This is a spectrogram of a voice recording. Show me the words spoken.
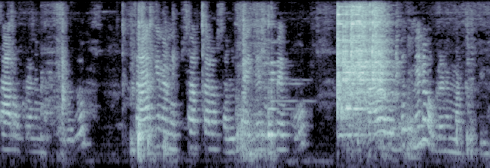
ಸಾರು ಒಗ್ಗರಣೆ ಮಾಡ್ಕೊಬೋದು. ಸಾರಿಗೆ ನಾನು ಉಪ್ಪು ಸ್ವಲ್ಪ ಇದೆ ರುಬ್ಬೇಕು. ಖಾರ ಮೇಲೆ ಒಗ್ಗರಣೆ ಮಾಡ್ಕೊತೀನಿ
